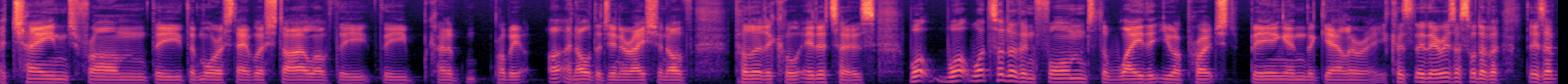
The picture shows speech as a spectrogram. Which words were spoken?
a change from the the more established style of the the kind of probably an older generation of political editors. What what what sort of informed the way that you approached being in the gallery? Because there is a sort of a there's a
